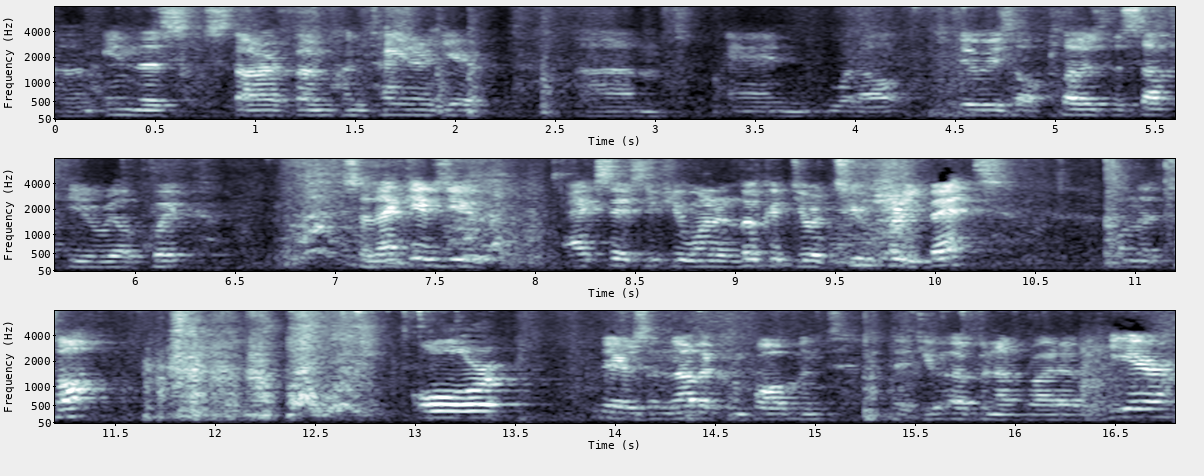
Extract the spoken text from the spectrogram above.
um, in this styrofoam container here. Um, and what I'll do is I'll close this up for you real quick. So that gives you access if you want to look at your two pretty bats on the top. Or there's another compartment that you open up right over here.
